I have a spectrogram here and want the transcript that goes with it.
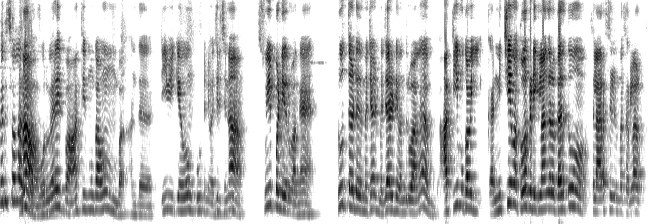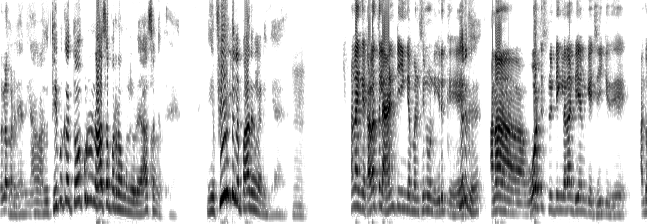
பெருசாலாம். ஒருவேளை இப்ப அதிமுகவும் அந்த டிவிகேவும் கூட்டணி வச்சிருச்சுன்னா ஸ்வீப் பண்ணிடுவாங்க டூ தேர்ட் மெஜாரிட்டி மெஜாரிட்டி வந்துருவாங்க. அதிமுகவை நிச்சயமா தோற்கடிக்கலாங்கிற கருத்தும் சில அரசியல் விமர்சகர்களால் சொல்லப்படுது. அது திமுக தோக்கணும்னு ஆசைப்படுறவங்களுடைய ஆசைங்க அது நீங்க ஃபீல்டுல பாருங்களேன் நீங்க. ஆனா இங்க களத்துல ஆன்டி இங்கபன்சின்னு ஒண்ணு இருக்கு. இருக்கு. ஆனா ஓட்டு ஸ்பிளிட்டிங்ல தான் டிஎம்கே ஜெயிக்குது. அந்த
